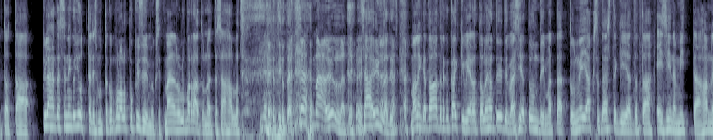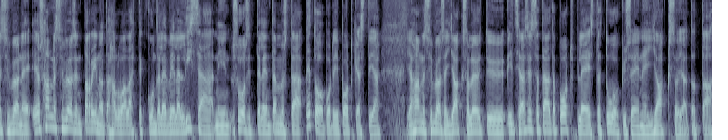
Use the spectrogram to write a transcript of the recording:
tota, kyllähän tässä niinku juttelis, mutta kun mulla loppu kysymykset. Mä en ollut varautunut, että sä haluat jutella. Mä yllätin. Sä yllätit. Mä olin kato ajatellut, kun kaikki vierat oli ihan tyytyväisiä tuntiin, että tunnin jakso tästäkin ja tota, ei siinä mitään. Hannes Hyvönen, ja jos Hannes Hyvösen tarinoita haluaa lähteä kuuntelemaan vielä lisää, niin suosittelen tämmöistä Petopodi-podcastia. Ja Hannes Hyvösen jakso löytyy itse asiassa täältä Podplaysta tuo kyseinen jakso ja tota,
